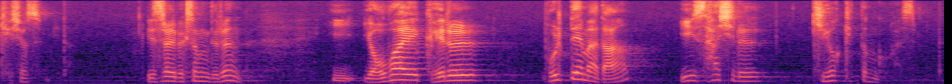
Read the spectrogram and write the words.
계셨습니다. 이스라엘 백성들은 이 여호와의 괴를 볼 때마다 이 사실을 기억했던 것 같습니다.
